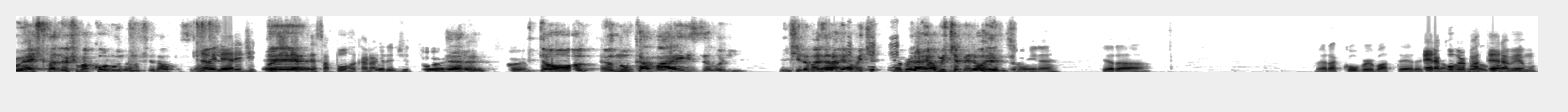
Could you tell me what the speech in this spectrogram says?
O resto da Deus tinha uma coluna no final, por sinal. Não, ele era editor-chefe É. dessa porra, caralho. Era editor. Era? editor. Então eu nunca mais elogio. Mentira, mas era realmente, era realmente a melhor revista. também, né? Que era. Não era cover batera. Era chamava, cover batera mesmo.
